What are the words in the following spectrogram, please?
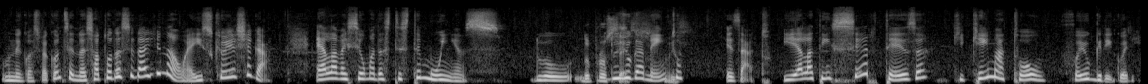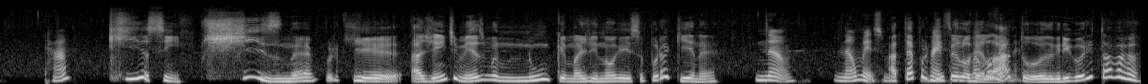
O negócio vai acontecer. Não é só toda a cidade, não. É isso que eu ia chegar. Ela vai ser uma das testemunhas do, Do processo, julgamento. isso. Exato. E ela tem certeza que quem matou foi o Grigori. Tá? Que assim, X, né? Porque a gente mesmo nunca imaginou isso por aqui, né? Não. Não mesmo. Até porque Mas pelo vamos ver, né? relato, o Grigori tava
